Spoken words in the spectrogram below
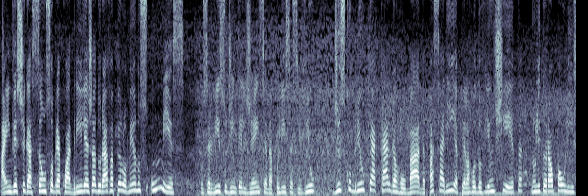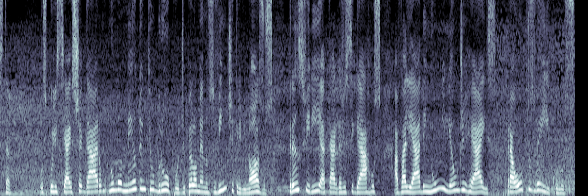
A investigação sobre a quadrilha já durava pelo menos um mês. O Serviço de Inteligência da Polícia Civil descobriu que a carga roubada passaria pela rodovia Anchieta, no litoral paulista. Os policiais chegaram no momento em que o grupo, de pelo menos 20 criminosos, transferia a carga de cigarros avaliada em um milhão de reais para outros veículos.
